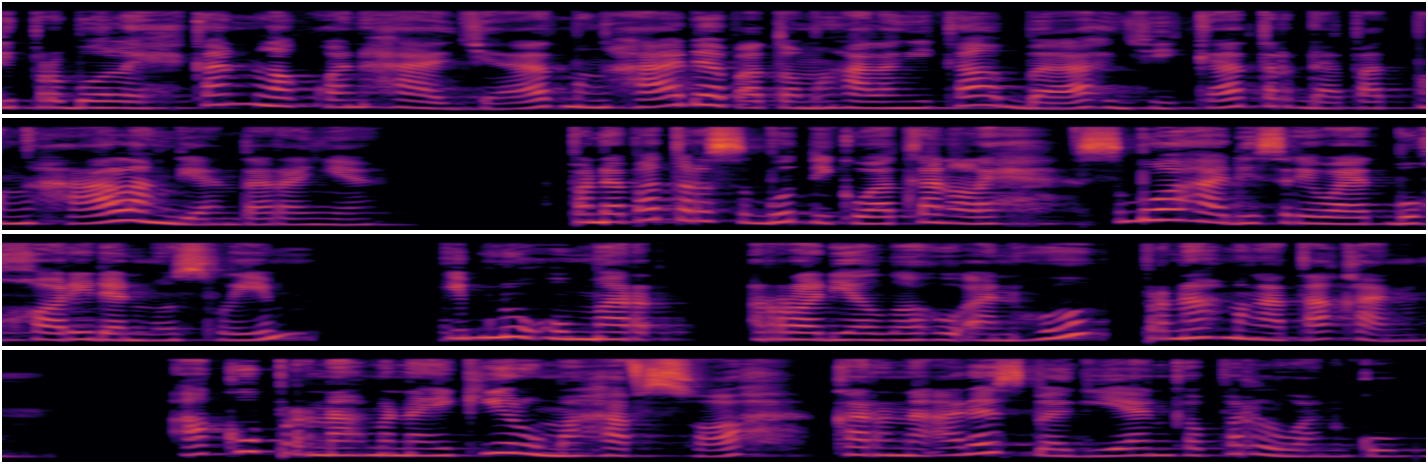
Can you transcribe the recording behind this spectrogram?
diperbolehkan melakukan hajat menghadap atau menghalangi Ka'bah jika terdapat penghalang di antaranya. Pendapat tersebut dikuatkan oleh sebuah hadis riwayat Bukhari dan Muslim. Ibnu Umar radhiyallahu anhu pernah mengatakan, Aku pernah menaiki rumah Hafsah karena ada sebagian keperluanku.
